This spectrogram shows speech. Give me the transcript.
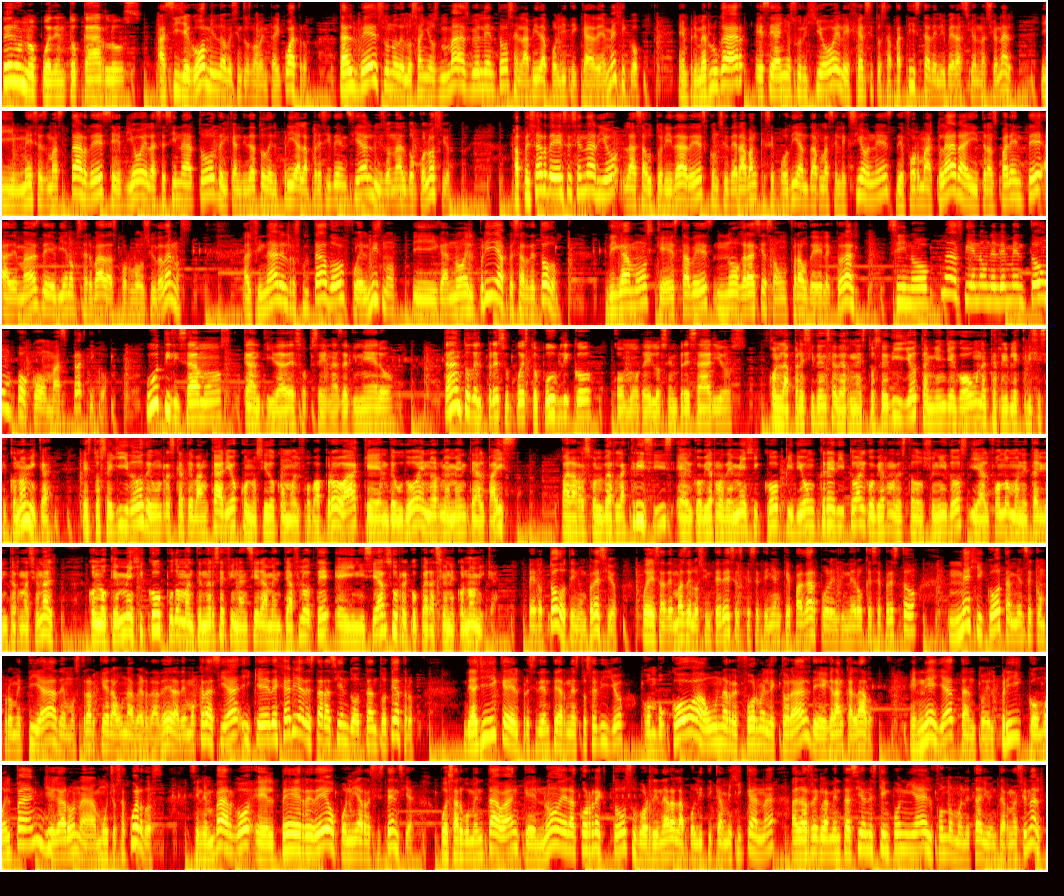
pero no pueden tocarlos. Así llegó 1994 tal vez uno de los años más violentos en la vida política de México. En primer lugar, ese año surgió el Ejército Zapatista de Liberación Nacional, y meses más tarde se dio el asesinato del candidato del PRI a la presidencia, Luis Donaldo Colosio. A pesar de ese escenario, las autoridades consideraban que se podían dar las elecciones de forma clara y transparente, además de bien observadas por los ciudadanos. Al final el resultado fue el mismo y ganó el PRI a pesar de todo. Digamos que esta vez no gracias a un fraude electoral, sino más bien a un elemento un poco más práctico. Utilizamos cantidades obscenas de dinero, tanto del presupuesto público como de los empresarios. Con la presidencia de Ernesto Cedillo también llegó una terrible crisis económica, esto seguido de un rescate bancario conocido como el Fobaproa que endeudó enormemente al país. Para resolver la crisis, el gobierno de México pidió un crédito al gobierno de Estados Unidos y al Fondo Monetario Internacional, con lo que México pudo mantenerse financieramente a flote e iniciar su recuperación económica pero todo tiene un precio, pues además de los intereses que se tenían que pagar por el dinero que se prestó, México también se comprometía a demostrar que era una verdadera democracia y que dejaría de estar haciendo tanto teatro. De allí que el presidente Ernesto Cedillo convocó a una reforma electoral de gran calado. En ella, tanto el PRI como el PAN llegaron a muchos acuerdos. Sin embargo, el PRD oponía resistencia, pues argumentaban que no era correcto subordinar a la política mexicana a las reglamentaciones que imponía el Fondo Monetario Internacional.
